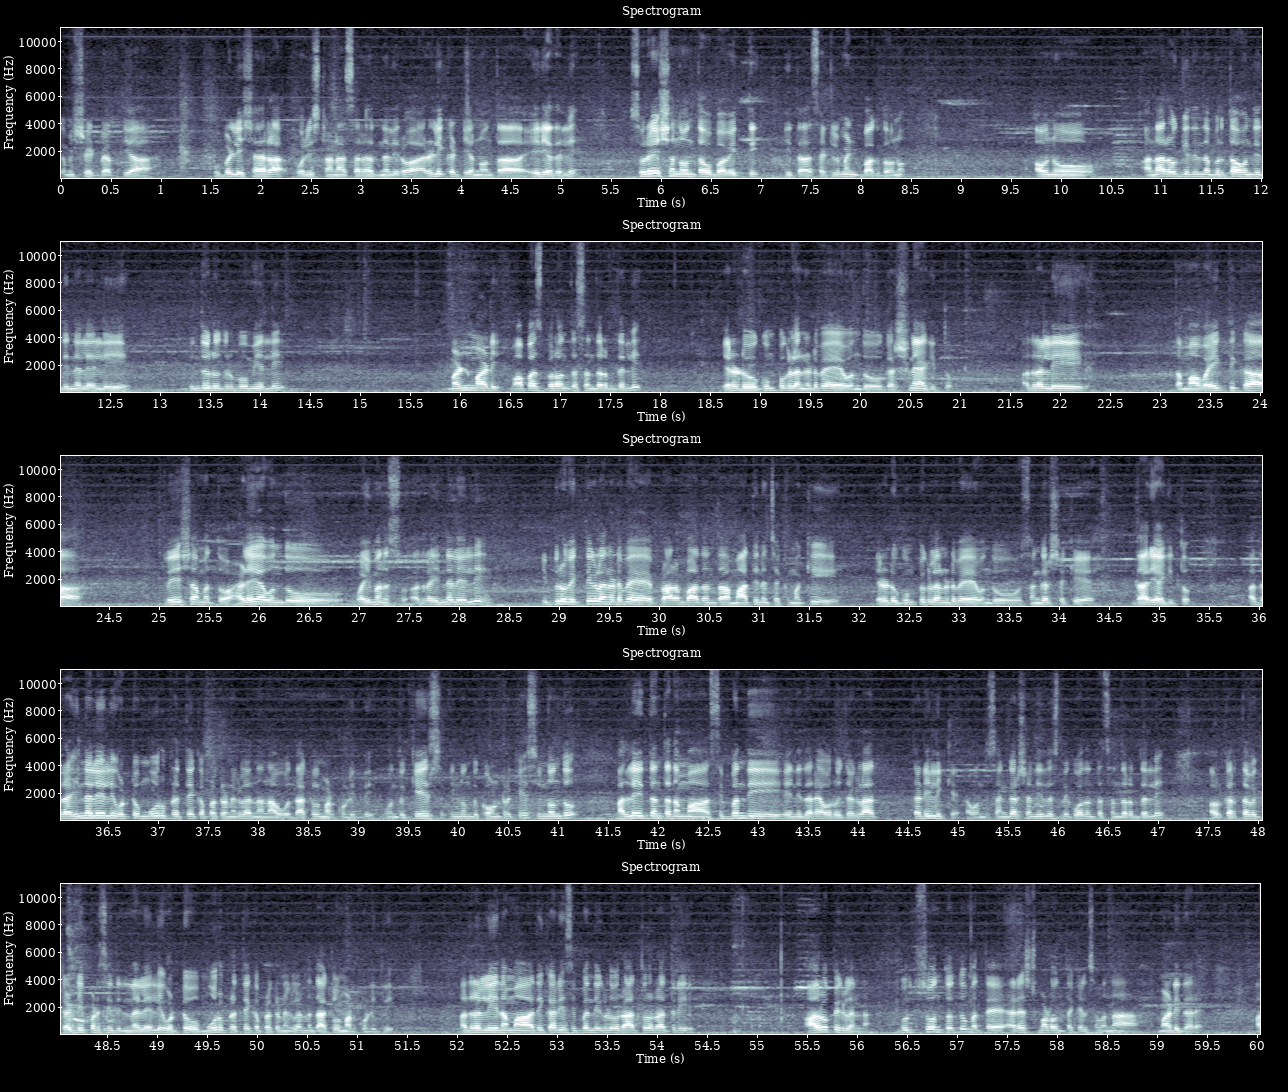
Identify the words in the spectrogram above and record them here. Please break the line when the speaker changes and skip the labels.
Commissionerate ವ್ಯಾಪ್ತಿಯ ಹುಬ್ಬಳ್ಳಿ ಶಹರ police ಠಾಣಾ ಸರಹದ್ನಲ್ಲಿರೋ ಅರಳಿಕಟ್ಟಿ ಅನ್ನುವಂಥ ಏರಿಯಾದಲ್ಲಿ ಸುರೇಶ್ ಅನ್ನುವಂಥ ಒಬ್ಬ ವ್ಯಕ್ತಿ ಈತ ಸೆಟಲ್ಮೆಂಟ್ ಭಾಗದವನು. ಅವನು ಅನಾರೋಗ್ಯದಿಂದ ಮೃತ ಹೊಂದಿದ ಹಿನ್ನೆಲೆಯಲ್ಲಿ ಹಿಂದೂ ರುದ್ರಭೂಮಿಯಲ್ಲಿ ಮಣ್ಣು ಮಾಡಿ ವಾಪಸ್ ಬರುವಂಥ ಸಂದರ್ಭದಲ್ಲಿ ಎರಡು ಗುಂಪುಗಳ ನಡುವೆ ಒಂದು ಘರ್ಷಣೆ ಆಗಿತ್ತು. ಅದರಲ್ಲಿ ತಮ್ಮ ವೈಯಕ್ತಿಕ ದ್ವೇಷ ಮತ್ತು ಹಳೆಯ ಒಂದು ವೈಮನಸ್ಸು ಅದರ ಹಿನ್ನೆಲೆಯಲ್ಲಿ ಇಬ್ಬರು ವ್ಯಕ್ತಿಗಳ ನಡುವೆ ಪ್ರಾರಂಭ ಆದಂಥ ಮಾತಿನ ಚಕಮಕಿ ಎರಡು ಗುಂಪುಗಳ ನಡುವೆ ಒಂದು ಸಂಘರ್ಷಕ್ಕೆ ದಾರಿಯಾಗಿತ್ತು. ಅದರ ಹಿನ್ನೆಲೆಯಲ್ಲಿ ಒಟ್ಟು ಮೂರು ಪ್ರತ್ಯೇಕ ಪ್ರಕರಣಗಳನ್ನು ನಾವು ದಾಖಲು ಮಾಡ್ಕೊಂಡಿದ್ವಿ. ಒಂದು ಕೇಸ್, ಇನ್ನೊಂದು ಕೌಂಟ್ರ್ ಕೇಸ್ ಇನ್ನೊಂದು ಅಲ್ಲೇ ಇದ್ದಂಥ ನಮ್ಮ ಸಿಬ್ಬಂದಿ ಏನಿದ್ದಾರೆ, ಅವರು ಜಗಳ ತಡಿಲಿಕ್ಕೆ, ಆ ಒಂದು ಸಂಘರ್ಷ ನಿಲ್ಲಿಸಲಿಕ್ಕೆ ಹೋದಂಥ ಸಂದರ್ಭದಲ್ಲಿ ಅವ್ರ ಕರ್ತವ್ಯಕ್ಕೆ ಅಡ್ಡಿಪಡಿಸಿದ ಹಿನ್ನೆಲೆಯಲ್ಲಿ ಒಟ್ಟು ಮೂರು ಪ್ರತ್ಯೇಕ ಪ್ರಕರಣಗಳನ್ನು ದಾಖಲು ಮಾಡ್ಕೊಂಡಿದ್ವಿ. ಅದರಲ್ಲಿ ನಮ್ಮ ಅಧಿಕಾರಿ ಸಿಬ್ಬಂದಿಗಳು ರಾತ್ರೋರಾತ್ರಿ ಆರೋಪಿಗಳನ್ನು ಗುರುತಿಸುವಂಥದ್ದು ಮತ್ತು ಅರೆಸ್ಟ್ ಮಾಡುವಂಥ ಕೆಲಸವನ್ನು ಮಾಡಿದ್ದಾರೆ.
